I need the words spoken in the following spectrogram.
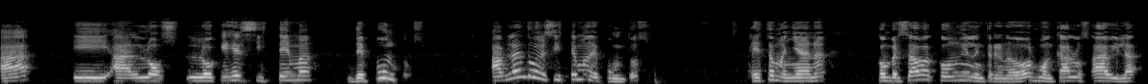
a, a los, lo que es el sistema de puntos. Hablando del sistema de puntos, esta mañana conversaba con el entrenador Juan Carlos Ávila,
